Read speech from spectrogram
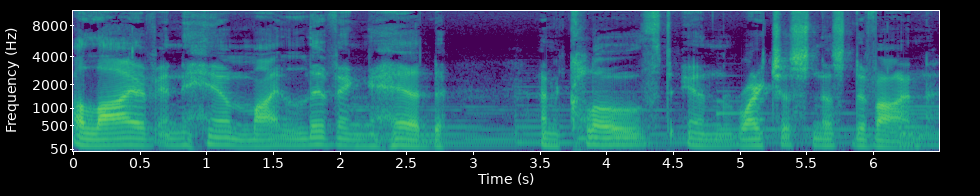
alive in him my living head, and clothed in righteousness divine.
